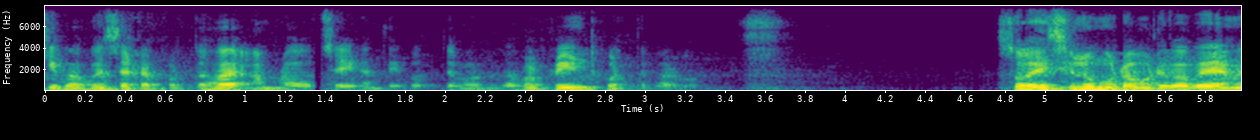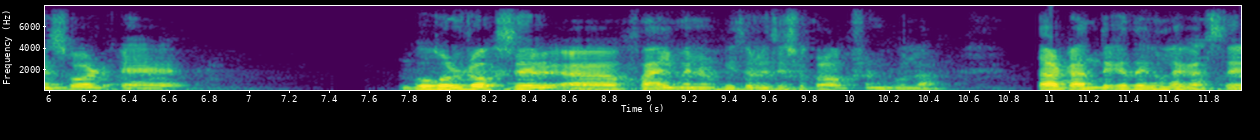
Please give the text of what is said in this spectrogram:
কীভাবে সেটআপ করতে হয়, আমরা হচ্ছে এখান থেকে করতে পারব, তারপর প্রিন্ট করতে পারব। সো এই ছিল মোটামুটি ভাবে এমএস ওয়ার্ড গুগল ডক্স এর ফাইল মেনুর ভিতরে যে সকল অপশনগুলো তার ডান দিকে দেখেন লেখা আছে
